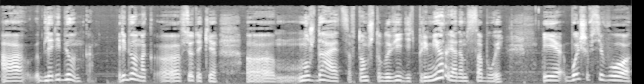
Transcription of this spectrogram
А для ребенка. Ребенок э, все-таки э, нуждается в том, чтобы видеть пример рядом с собой. И больше всего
